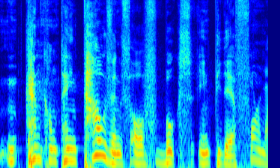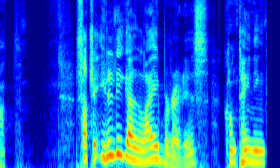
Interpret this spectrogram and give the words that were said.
mm, can contain thousands of books in PDF format. Such illegal libraries containing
